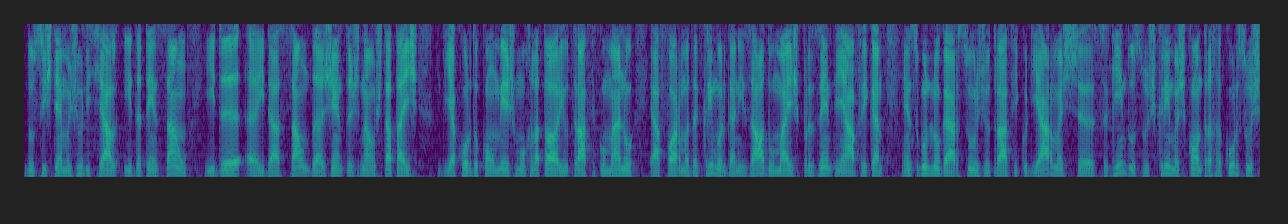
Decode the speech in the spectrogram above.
do sistema judicial e detenção e, de, eh, e da ação de agentes não estatais. De acordo com o mesmo relatório, o tráfico humano é a forma de crime organizado mais presente em África. Em segundo lugar, surge o tráfico de armas, eh, seguindo-se os crimes contra recursos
